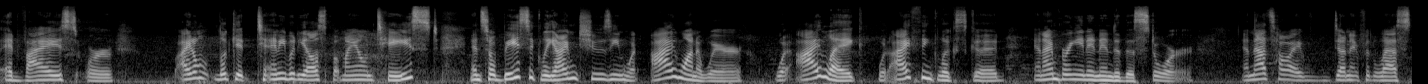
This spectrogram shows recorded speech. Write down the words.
advice or i don't look at to anybody else but my own taste and so basically i'm choosing what i want to wear what i like what i think looks good and i'm bringing it into the store and that's how i've done it for the last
